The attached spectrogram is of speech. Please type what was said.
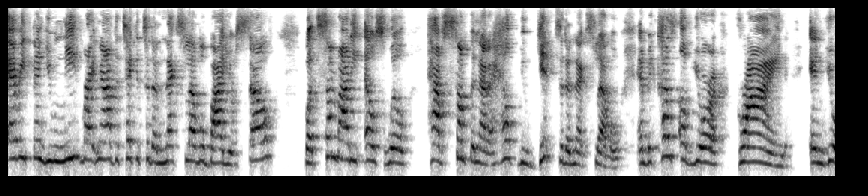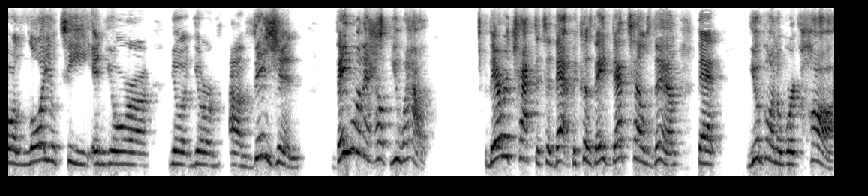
everything you need right now to take it to the next level by yourself, but somebody else will have something that'll help you get to the next level. And because of your grind and your loyalty and your your your uh, vision, they want to help you out. They're attracted to that because they that tells them that you're going to work hard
